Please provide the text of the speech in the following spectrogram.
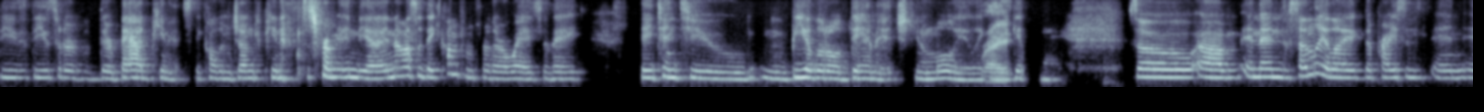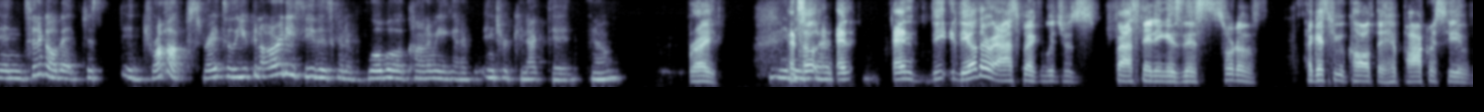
these these sort of they're bad peanuts. They call them junk peanuts from India, and also they come from further away, so they they tend to mm, be a little damaged, you know, moldy, like when you Right. get there. So, um, and then suddenly like the price in, in, in Senegal that just, it drops, right? So you can already see this kind of global economy kind of interconnected, you know? Right. And so and and the the other aspect which was fascinating is this sort of i guess you would call it the hypocrisy of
